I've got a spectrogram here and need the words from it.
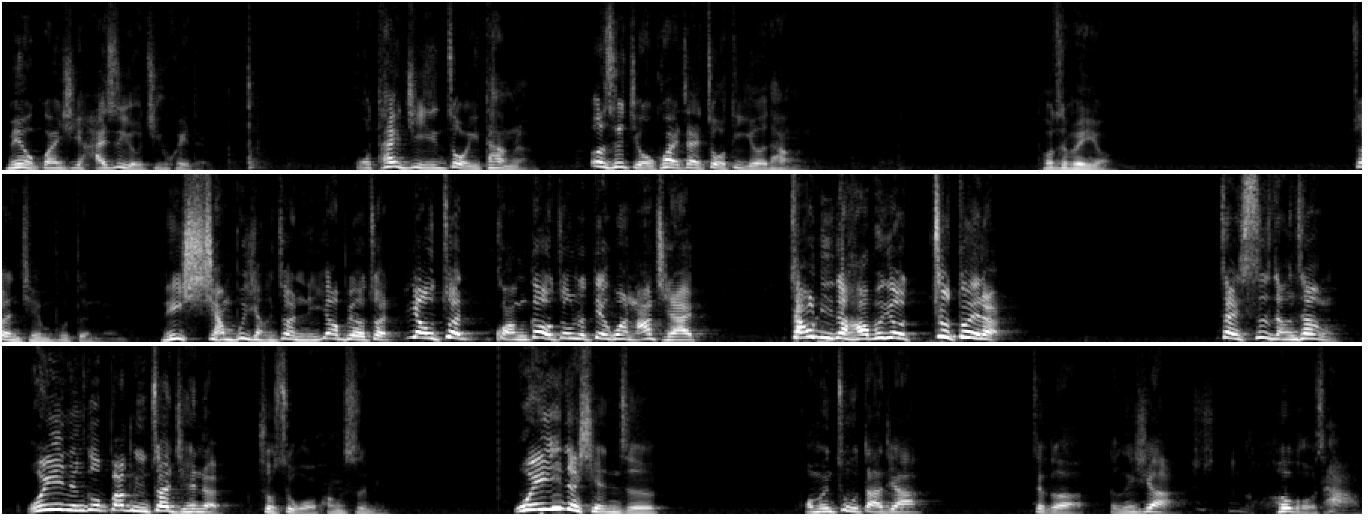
没有关系，还是有机会的。我太极已经做一趟了，二十九块再做第二趟了。投资朋友，赚钱不等人，你想不想赚？你要不要赚？要赚，广告中的电话拿起来，找你的好朋友就对了。在市场上，唯一能够帮你赚钱的，就是我黄世明，唯一的选择。我们祝大家，这个等一下喝口茶，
